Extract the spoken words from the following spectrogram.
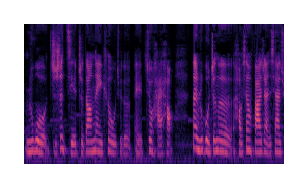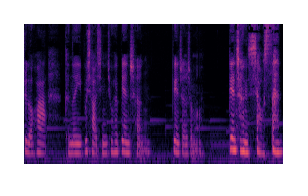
如果只是截止到那一刻，我觉得哎就还好。但如果真的好像发展下去的话，可能一不小心就会变成变成什么，变成小三。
